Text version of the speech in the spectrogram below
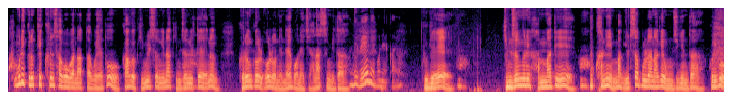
아무리 그렇게 큰 사고가 났다고 해도 과거 김일성이나 김정일 아. 때에는 그런 걸 언론에 내보내지 않았습니다. 근데 왜 내보낼까요? 그게 어. 김정은이 한마디에 어. 북한이 막 일사불란하게 움직인다. 그리고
